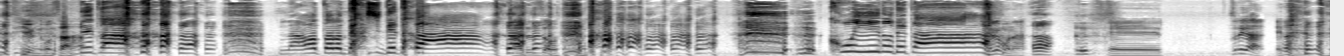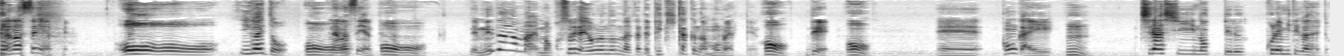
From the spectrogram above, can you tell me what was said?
ー。っていうのをさ、出たー。ナオトの出汁出たあるぞって思って。ー 濃いの出たー。それもな、あ、えー、それが、えっとね、7000円やってん。おーおー意外と。おーおー7000やってんなおで、値段がまあ、まあ、それが世の中で的確なものやってん。ーおーで、おーえー、今回、うん。チラシ載ってる、これ見てくださいと。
